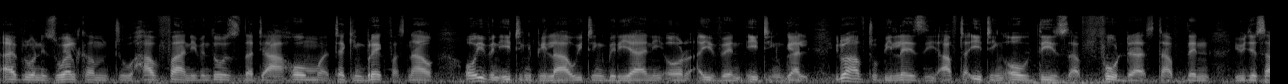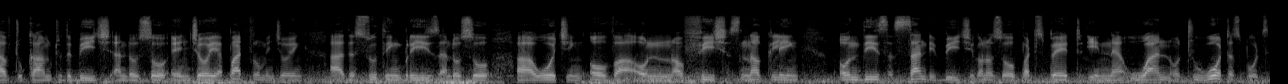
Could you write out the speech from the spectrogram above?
everyone is welcome to have fun, even those that are home taking breakfast now, or even eating pilau, eating biryani, or even eating gali. You don't have to be lazy after eating all these uh, food uh, stuff. Then you just have to come to the beach and also enjoy, apart from enjoying uh, the soothing breeze and also watching over on fish, snorkeling, on this sandy beach. You can also participate in uh, one or two water sports.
